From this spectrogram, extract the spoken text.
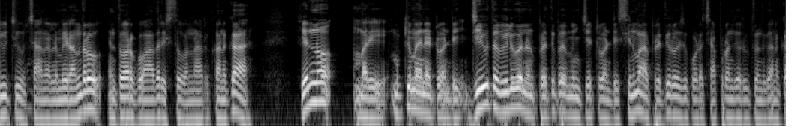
యూట్యూబ్ ఛానల్ మీరందరూ ఇంతవరకు ఆదరిస్తూ ఉన్నారు. కనుక ఎన్నో మరి ముఖ్యమైనటువంటి జీవిత విలువలను ప్రతిబింబించేటువంటి సినిమా ప్రతిరోజు కూడా చెప్పడం జరుగుతుంది. కనుక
